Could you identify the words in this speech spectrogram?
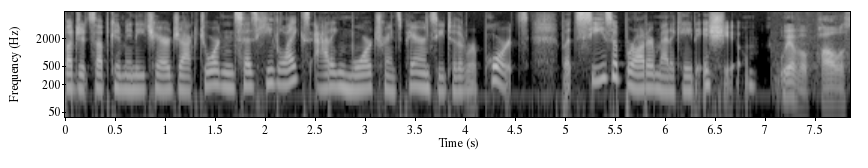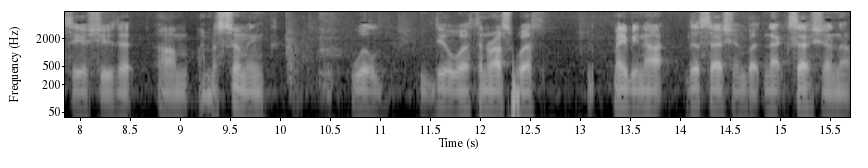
Budget Subcommittee Chair Jack Jordan says he likes adding more transparency to the reports, but sees a broader Medicaid issue. We have a policy issue that um, I'm assuming we'll deal with and wrestle with, maybe not this session, but next session.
